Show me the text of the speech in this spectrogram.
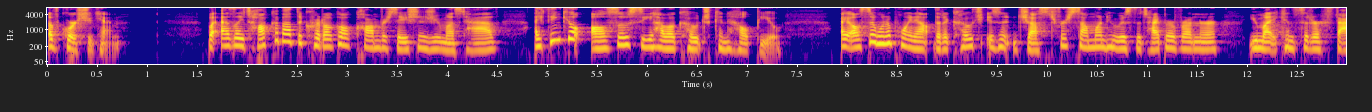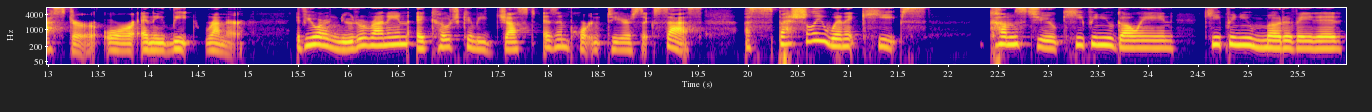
Of course you can. But as I talk about the critical conversations you must have, I think you'll also see how a coach can help you. I also want to point out that a coach isn't just for someone who is the type of runner you might consider faster or an elite runner. If you are new to running, a coach can be just as important to your success, especially when it keeps comes to keeping you going, keeping you motivated,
